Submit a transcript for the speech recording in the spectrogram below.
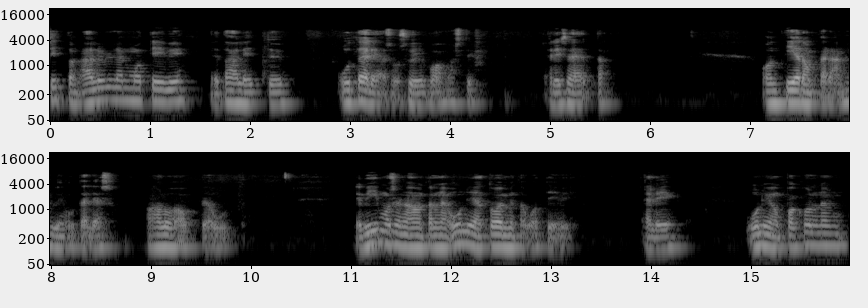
Sitten on älyllinen motiivi, ja tähän liittyy uteliaisuus hyvin vahvasti. Eli se, että on tiedon perään hyvin utelias, haluaa oppia uutta. Ja viimeisenä on tällainen uni- ja toimintamotiivi. Eli uni on pakollinen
